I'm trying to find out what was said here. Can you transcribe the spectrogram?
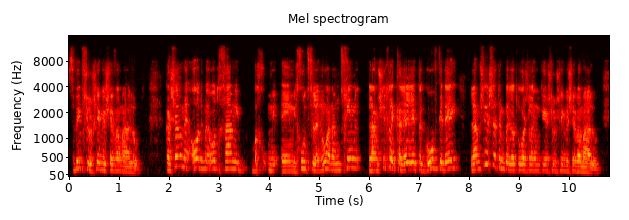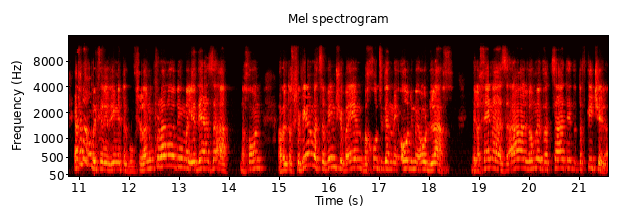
סביב 37 מעלות. כאשר מאוד מאוד חם מחוץ לנו, אנחנו צריכים להמשיך לקרר את הגוף כדי להמשיך שהטמפרטורה שלנו תהיה 37 מעלות. איך אנחנו מקררים את הגוף שלנו? כולנו יודעים על ידי הזעה, נכון? אבל תחשבי על מצבים שבהם בחוץ גם מאוד מאוד לח, ולכן ההזעה לא מבצעת את התפקיד שלה.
